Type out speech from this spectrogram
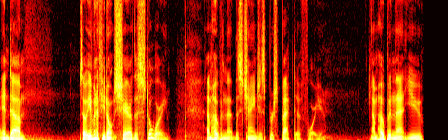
And um, so, even if you don't share the story, I'm hoping that this changes perspective for you. I'm hoping that you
